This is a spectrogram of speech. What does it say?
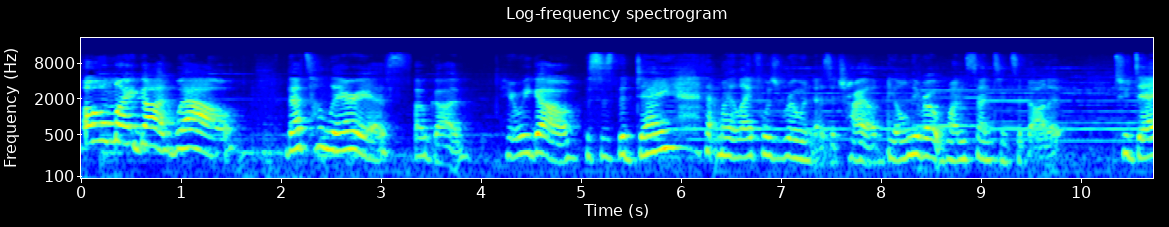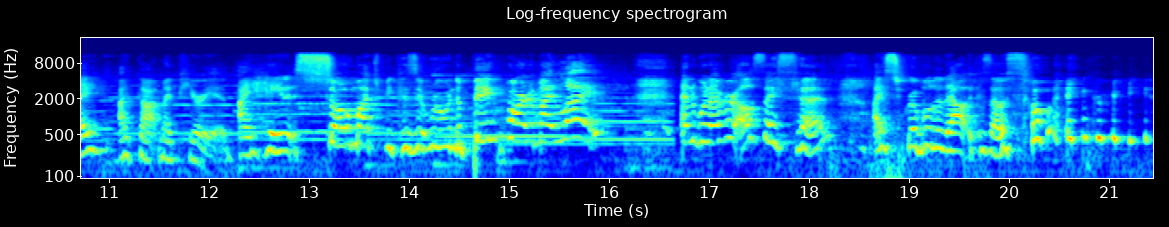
oh my god, wow. That's hilarious. Oh god. Here we go. This is the day that my life was ruined as a child. I only wrote one sentence about it. Today, I got my period. I hate it so much because it ruined a big part of my life. And whatever else I said, I scribbled it out because I was so angry.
